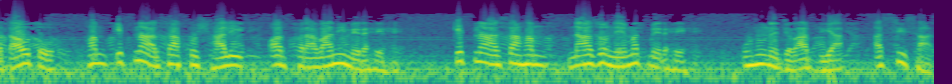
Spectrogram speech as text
بتاؤ تو ہم کتنا عرصہ خوشحالی اور فراوانی میں رہے ہیں؟ کتنا عرصہ ہم ناز و نعمت میں رہے ہیں؟ انہوں نے جواب دیا، اسی سال۔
